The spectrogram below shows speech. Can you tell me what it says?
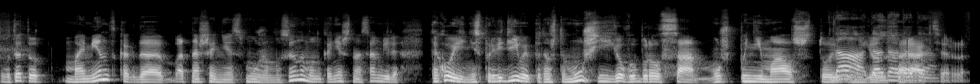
Вот этот вот момент, когда отношения с мужем и сыном, он, конечно, на самом деле такой несправедливый, потому что муж ее выбрал сам, муж понимал, что да, у нее да, за да, характер. Да, да.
